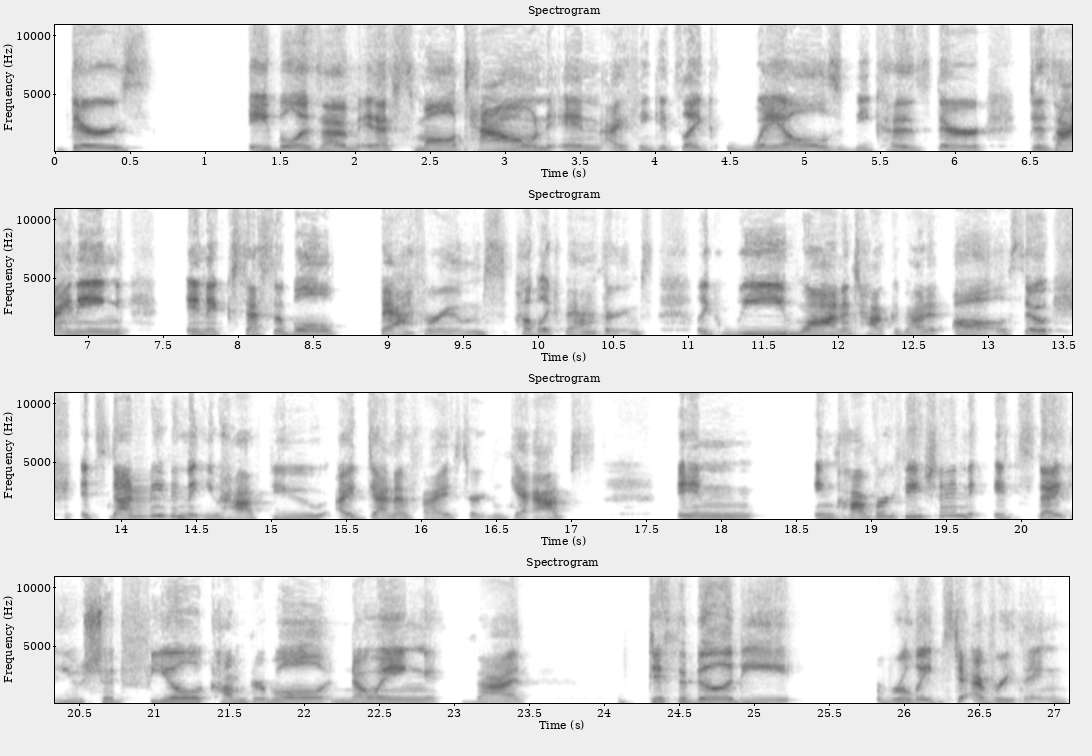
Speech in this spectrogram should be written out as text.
there's ableism in a small town in I think it's like Wales because they're designing inaccessible bathrooms, public bathrooms. Like we want to talk about it all. So it's not even that you have to identify certain gaps in in conversation, it's that you should feel comfortable knowing that disability relates to everything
